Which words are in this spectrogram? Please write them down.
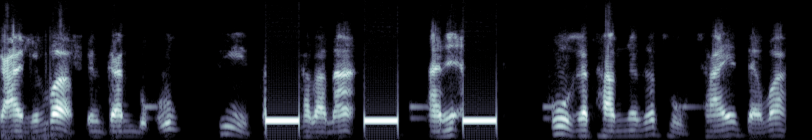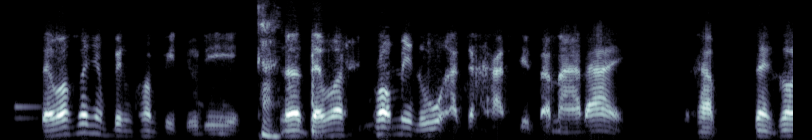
กลายเป็นว่าเป็นการบุกรุกที่สาธารณะ อันนี้ผู้กระทำเนี่ยก็ถูกใช้แต่ว่าแต่ว่าก็ยังเป็นความผิดอยู่ดีค่ะนะแต่ว่าเพราะไม่รู้อาจจะขาดเจตนาได้นะครับ แต่กร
